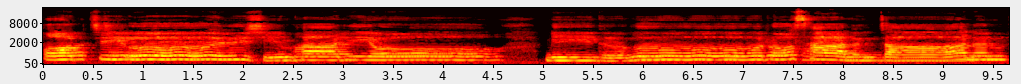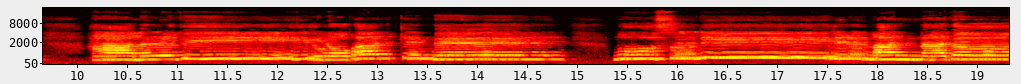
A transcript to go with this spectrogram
어찌 의심하리요 믿음으로 사는 자는 하늘 위로 받겠네 무슨 일을 만나든지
